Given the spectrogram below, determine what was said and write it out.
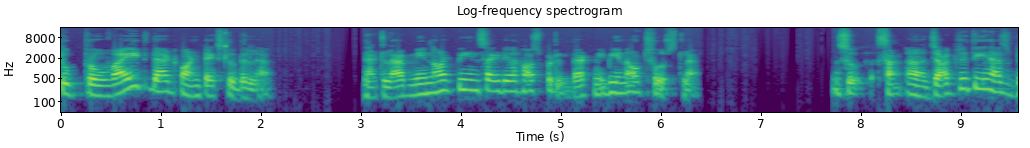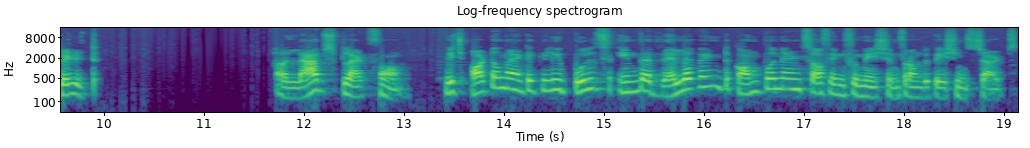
to provide that context to the lab. That lab may not be inside your hospital, that may be an outsourced lab. So, uh, Jagriti has built a labs platform which automatically pulls in the relevant components of information from the patient's charts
